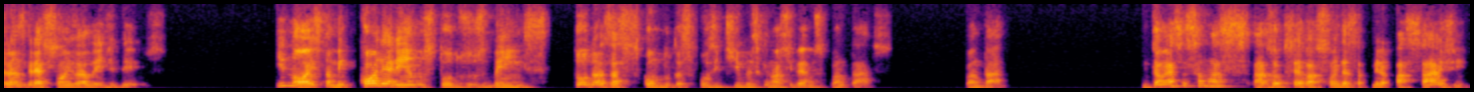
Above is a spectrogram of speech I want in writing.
transgressões à lei de Deus. E nós também colheremos todos os bens, todas as condutas positivas que nós tivermos plantados. Plantado. Então, essas são as, as observações dessa primeira passagem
